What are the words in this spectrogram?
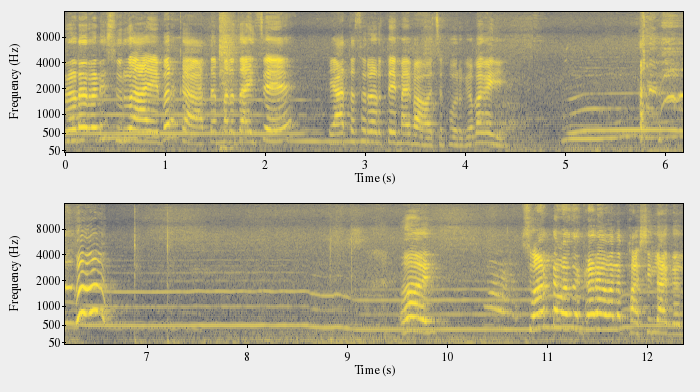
रडारडी सुरू आहे बरं का. आता मला जायचंय. हे आताच रडते माझ्या भावाचं पोरग. बघा ये अय सोड माझा गळा फाशी लागल.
